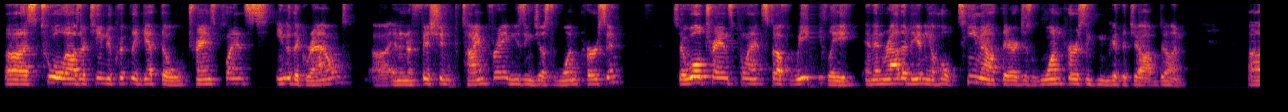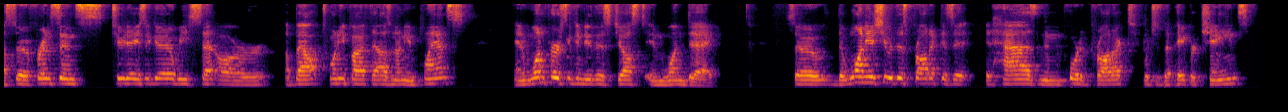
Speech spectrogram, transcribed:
Uh, this tool allows our team to quickly get the transplants into the ground uh, in an efficient time frame using just one person. So we'll transplant stuff weekly, and then rather than getting a whole team out there, just one person can get the job done. Uh, so for instance, two days ago, we set our about 25,000 onion plants and one person can do this just in one day. So the one issue with this product is it, it has an imported product, which is the paper chains.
